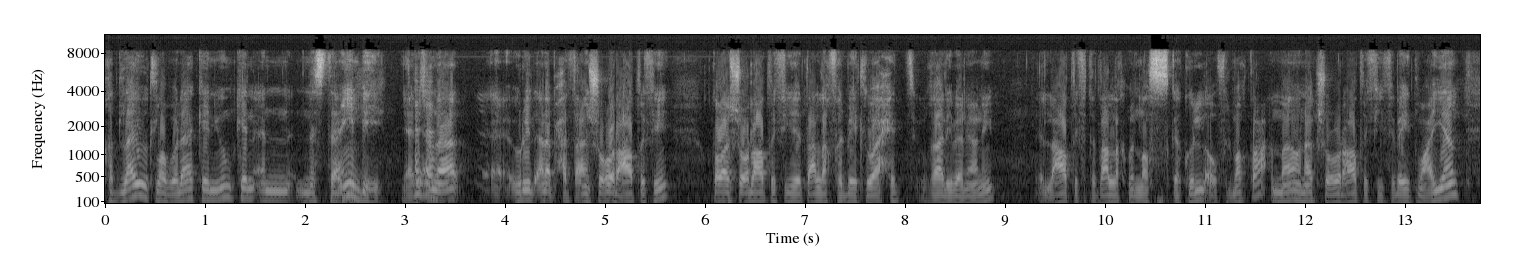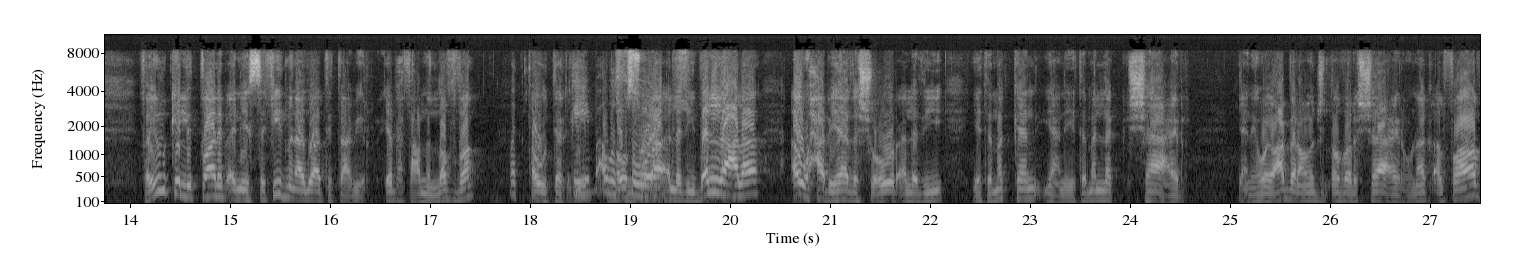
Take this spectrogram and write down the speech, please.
قد لا يطلب ولكن يمكن أن نستعين به. يعني أجل. أنا أريد أن أبحث عن شعور عاطفي. طبعا الشعور العاطفي يتعلق في البيت الواحد غالبا يعني. العاطفة تتعلق بالنص ككل أو في المقطع. أما هناك شعور عاطفي في بيت معين فيمكن للطالب أن يستفيد من أدوات التعبير. يبحث عن اللفظة أو التركيب أو الصورة, أو الصورة الذي دل على أوحى بهذا الشعور الذي يتمكن يعني يتملك شاعر. يعني هو يعبر عن وجهة نظر الشاعر. هناك ألفاظ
